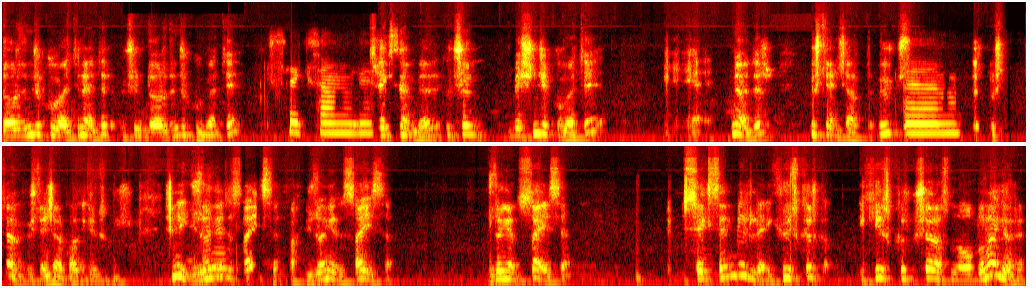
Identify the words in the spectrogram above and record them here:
Dördüncü kuvveti nedir? 3'ün dördüncü kuvveti 81. 81. 3'ün 5. kuvveti e, nedir? 3'ten çarptı. 3, Ee, 43. Değil mi? 3'ten çarpı 243. Şimdi 117 sayı ise, bak 117 sayı ise, 117 sayı ise 81 ile 240 243 arasında olduğuna göre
